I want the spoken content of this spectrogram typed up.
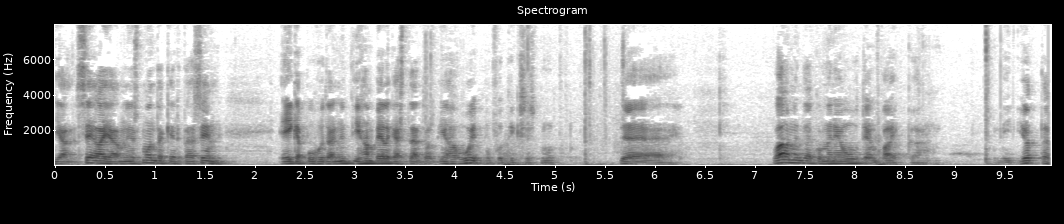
Ja se ajaa myös monta kertaa sen, eikä puhuta nyt ihan pelkästään tuolta ihan huippufutiksesta, mutta ää, valmentaja kun menee uuteen paikkaan, niin jotta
